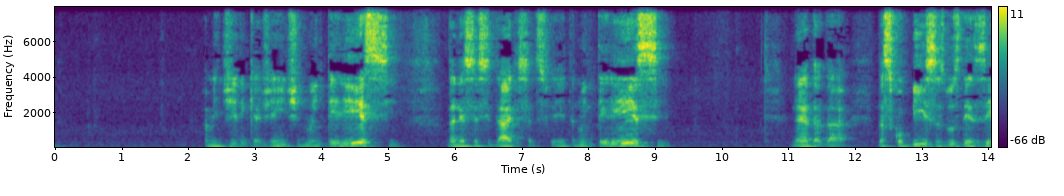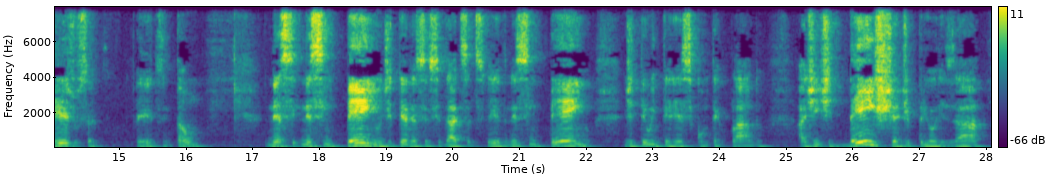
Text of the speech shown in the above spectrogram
À medida em que a gente, no interesse da necessidade satisfeita, no interesse né, da, da, das cobiças, dos desejos satisfeitos. Então, nesse, nesse empenho de ter a necessidade satisfeita, nesse empenho de ter o interesse contemplado, a gente deixa de priorizar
